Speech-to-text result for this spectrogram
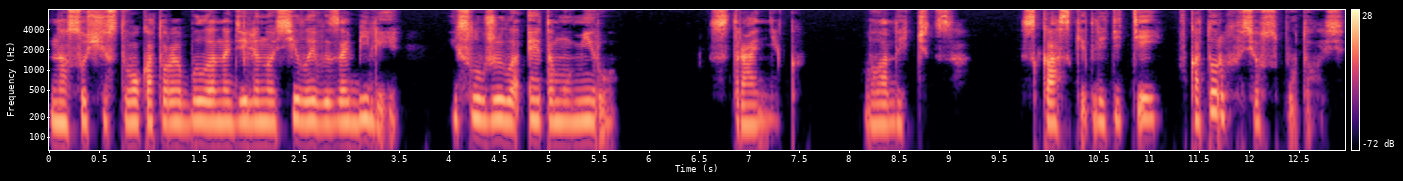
На существо, которое было наделено силой в изобилии и служило этому миру. Странник, владычица, сказки для детей, в которых все спуталось.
